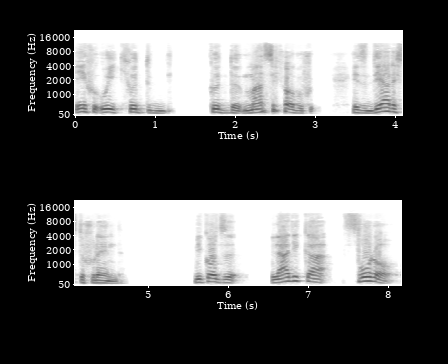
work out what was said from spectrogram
if we could could mercy of his dearest friend. Because Radhika follow.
